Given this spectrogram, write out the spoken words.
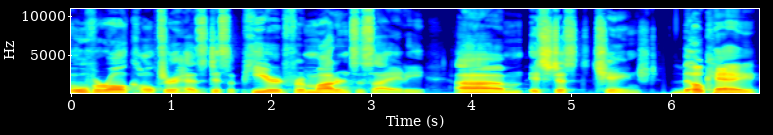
overall culture has disappeared from modern society. Um, it's just changed. okay,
